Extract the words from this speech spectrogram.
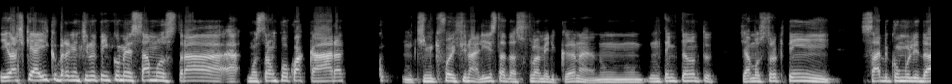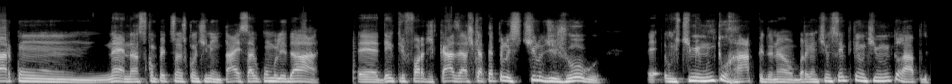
E eu acho que é aí que o Bragantino tem que começar a mostrar, mostrar um pouco a cara. Um time que foi finalista da Sul-Americana, não, não, não tem tanto. Já mostrou que tem sabe como lidar com, né, nas competições continentais, sabe como lidar é, dentro e fora de casa. Acho que até pelo estilo de jogo, é um time muito rápido, né? O Bragantino sempre tem um time muito rápido.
